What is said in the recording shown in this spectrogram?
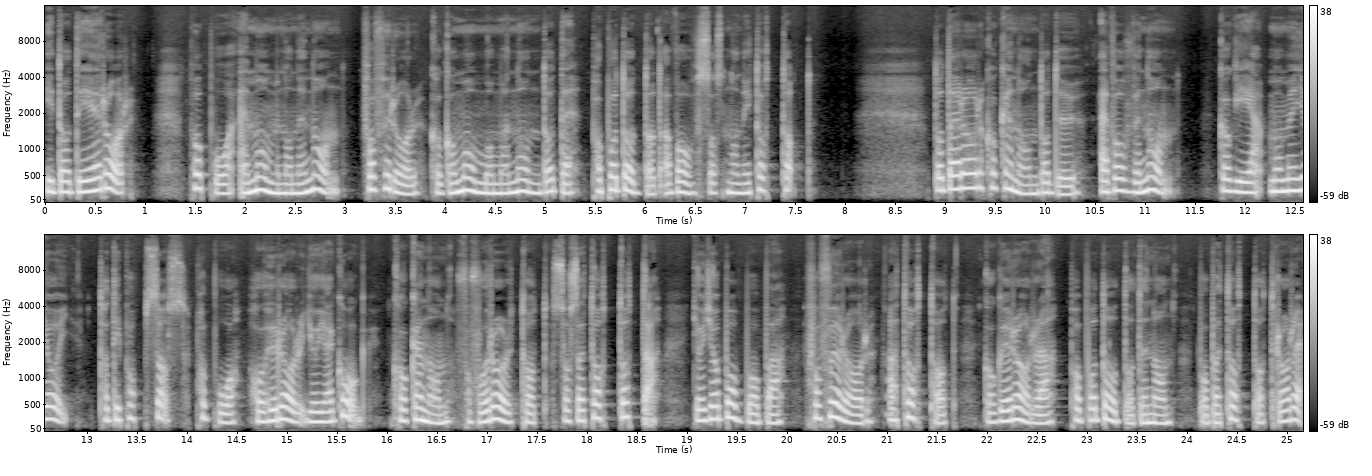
i doderor. Popo emomnonenon foforor kogomomomanondode omanon dode popododdod avovsos nonitottot. Dodaror kokanon dodu ävovenon. Gogia momejoj. Totipopsos popo hohuror jojagog. Kokanon foforor tot sosetottotta. Jojoboboba Foforor atottot gogorora popodododenon bobetottotrore.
